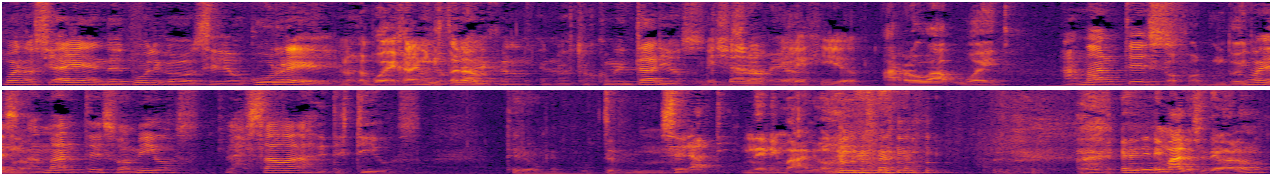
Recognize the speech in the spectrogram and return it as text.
Bueno, si a alguien del público se le ocurre, Nos lo puede dejar en nos lo Instagram. puede dejar en nuestros comentarios. Villano elegido. Arroba wait. Amantes, ¿cómo es? Amantes o amigos, las sábanas de testigos. Trum. Cerati. Nene malo. es nene malo ese tema, ¿no?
